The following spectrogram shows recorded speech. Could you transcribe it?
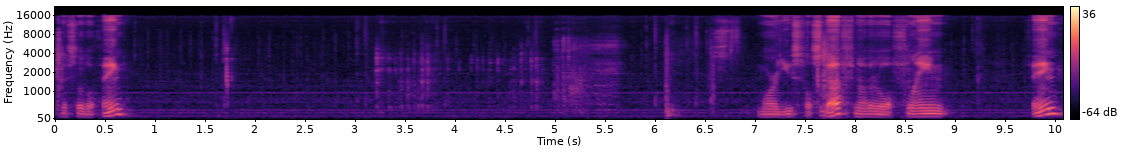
this little thing. More useful stuff. Another little flame thing.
